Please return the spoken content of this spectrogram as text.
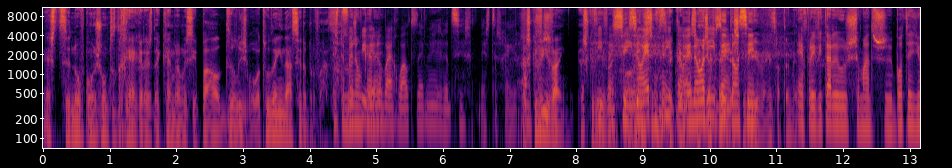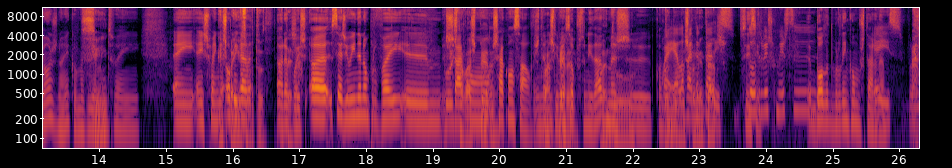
este novo conjunto de regras da Câmara Municipal de Lisboa. Tudo ainda a ser aprovado. As pessoas que vivem no bairro Alto devem agradecer estas regras. As que vivem. As que vivem. Sim, sim, não é esquisitam, é não as visitam, sim. É para evitar os chamados botelhões, não é? Como havia sim. muito em, em, em Espanha. Em Espanha Obrigada. sobretudo. Ora, Até pois. Uh, Sérgio, ainda não provei uh, chá, com, chá com sal. Ainda não tive essa oportunidade, quando, mas... Uh, quando vai, ela vai tratar disso. Sim, outra vez comeste... Bola de Berlim com mostarda. É isso, pronto.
